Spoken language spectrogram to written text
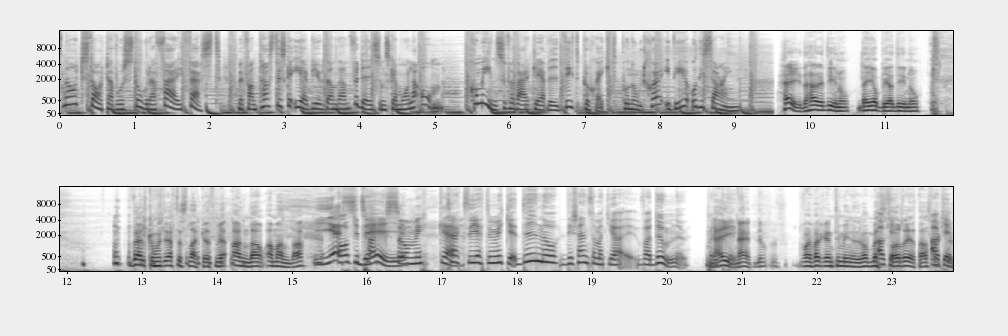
Snart startar vår stora färgfest med fantastiska erbjudanden för dig som ska måla om. Kom in så förverkligar vi ditt projekt på Nordsjö Idé och Design. Hej, det här är Dino, den jobbiga Dino. Välkommen till eftersnacket med Anna och Amanda. Yes, Och dig. tack så mycket. Tack så jättemycket. Dino, det känns som att jag var dum nu. Nej, riktigt. nej, det var verkligen inte min det var mest Okej. för att retas Okej, faktiskt.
